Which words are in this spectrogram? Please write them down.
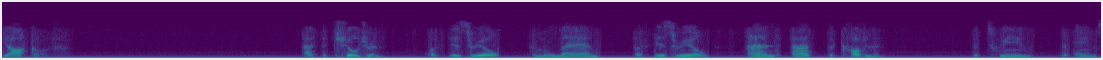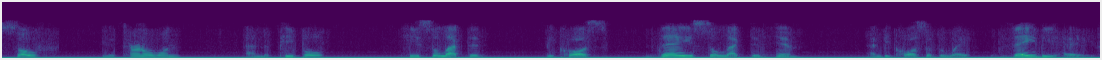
Yaakov, at the children of Israel and the land of Israel, and at the covenant between the Ein Sof, the Eternal One, and the people he selected because they selected him and because of the way they behaved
